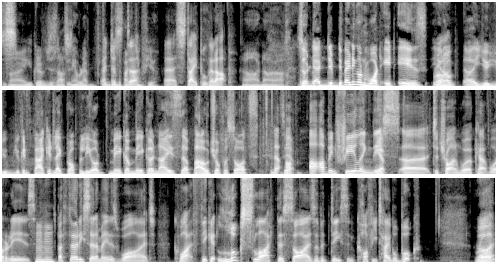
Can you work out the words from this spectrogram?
Just, Uh, you could have just asked me. I would have done just the uh, for you. uh, stapled it up. Oh, no, no. So d- d- depending on what it is, you Right. know, uh, you, you you can pack it like properly or make a make a nice uh, pouch of a sorts. Now, So, yeah. I, I've been feeling this uh, to try and work out what it is. Mm-hmm. It's about 30 centimetres wide, quite thick. It looks like the size of a decent coffee table book, right?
